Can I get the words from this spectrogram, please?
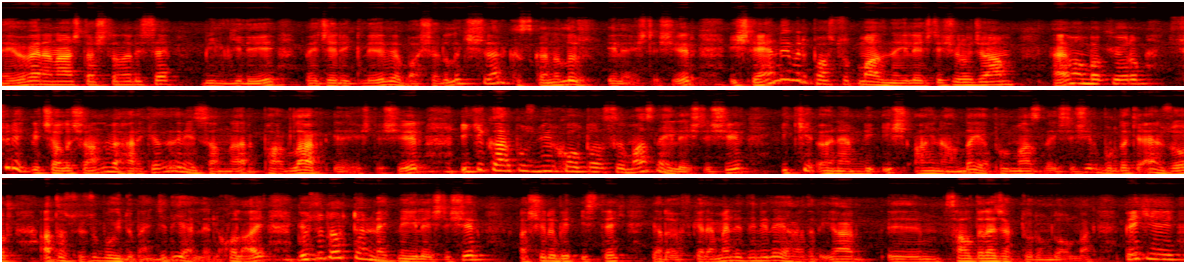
Meyve veren ağaç taşlanır ise bilgili, becerikli ve başarılı kişiler kıskanılır ile eşleşir. İşleyen demir pas tutmaz ne ile eşleşir hocam? Hemen bakıyorum. Sürekli çalışan ve hareket eden insanlar parlar ile eşleşir. İki karpuz bir koltuğa sığmaz ne ile eşleşir? İki önemli iş aynı anda yapılmazla eşleşir. Buradaki en zor atasözü buydu bence. Diğerleri kolay. Gözü dört dönmek ne ile eşleşir? Aşırı bir istek ya da öfkeleme nedeniyle yardır, yar, e, saldıracak durumda olmak. Peki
